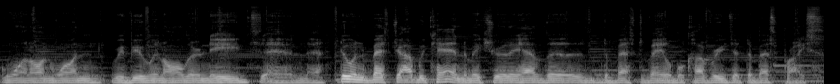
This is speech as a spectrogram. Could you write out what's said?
one-on-one, reviewing all their needs and uh, doing the best job we can to make sure they have the, the best available coverage at the best price.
